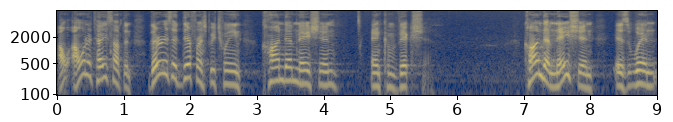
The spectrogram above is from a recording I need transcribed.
I, I want to tell you something. There is a difference between condemnation and conviction. Condemnation is when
